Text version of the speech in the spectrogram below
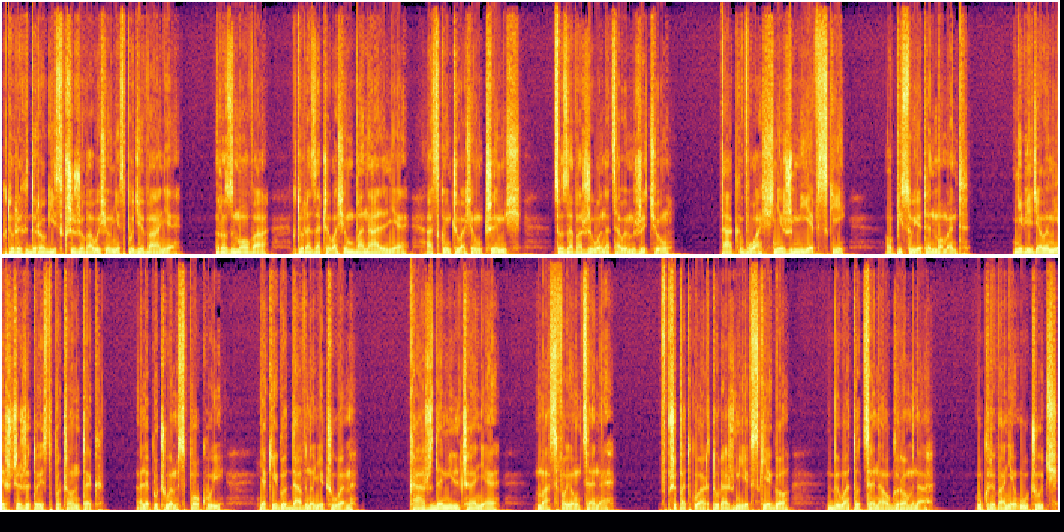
których drogi skrzyżowały się niespodziewanie. Rozmowa, która zaczęła się banalnie, a skończyła się czymś, co zaważyło na całym życiu. Tak właśnie Żmijewski opisuje ten moment. Nie wiedziałem jeszcze, że to jest początek, ale poczułem spokój, jakiego dawno nie czułem. Każde milczenie ma swoją cenę. W przypadku Artura Żmijewskiego była to cena ogromna. Ukrywanie uczuć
